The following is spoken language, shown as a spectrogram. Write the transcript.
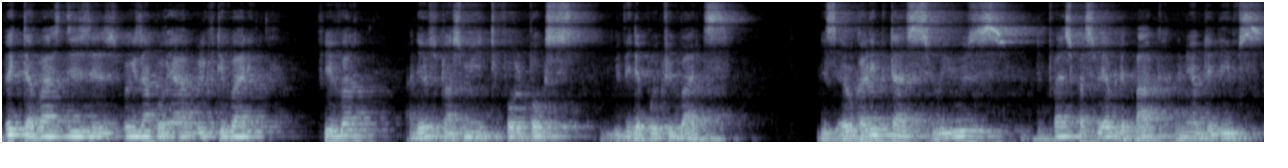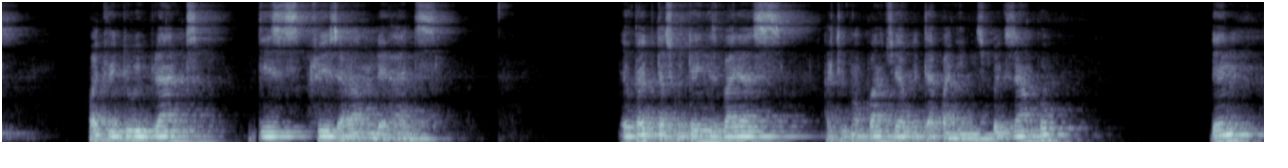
vector virus diseases, for example, we have Rift Valley fever and they also transmit pox within the poultry birds. This eucalyptus we use the first we have the bark and we have the leaves. What we do, we plant these trees around the herds. Eucalyptus contains various active compounds. We have the terpenes, for example. Then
